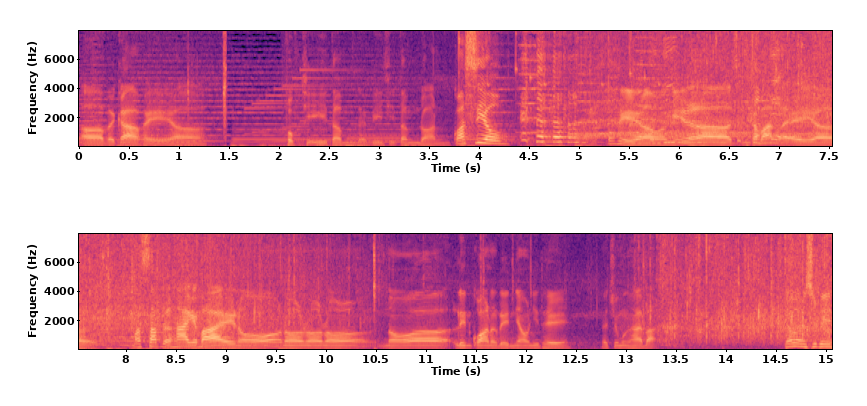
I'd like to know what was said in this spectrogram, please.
Ờ, với cả phải ờ, phục chị Tâm tại vì chị Tâm đoán quá siêu. Không thể ờ, nghĩ là các bạn lại ờ, mắt sắp được hai cái bài nó nó nó nó nó liên quan được đến nhau như thế Nói chúc mừng hai bạn. Cảm ơn Subin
